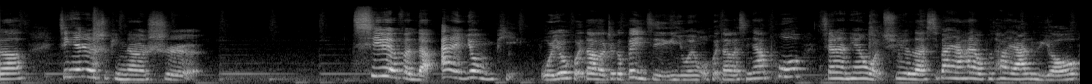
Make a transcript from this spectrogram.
是一个。今天这个视频呢是七月份的爱用品，我又回到了这个背景，因为我回到了新加坡。前两天我去了西班牙还有葡萄牙旅游，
